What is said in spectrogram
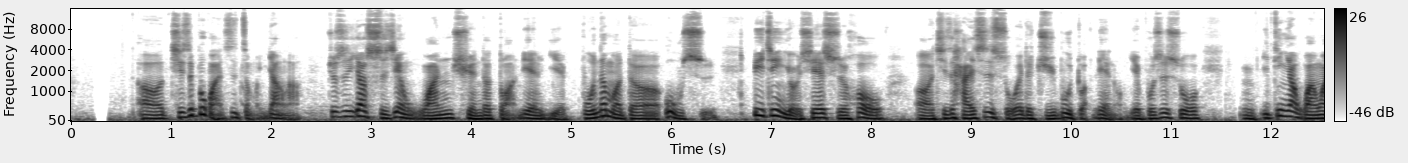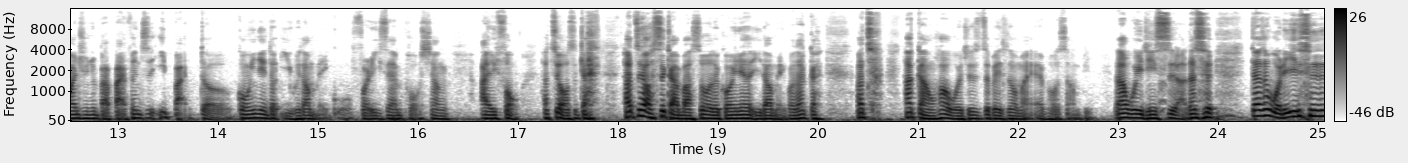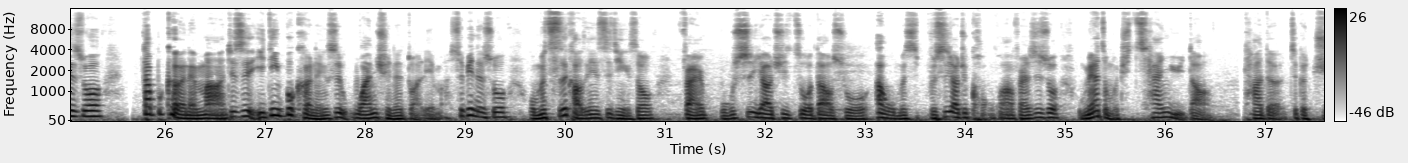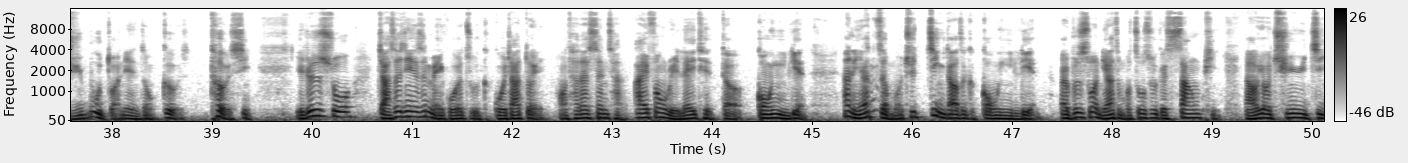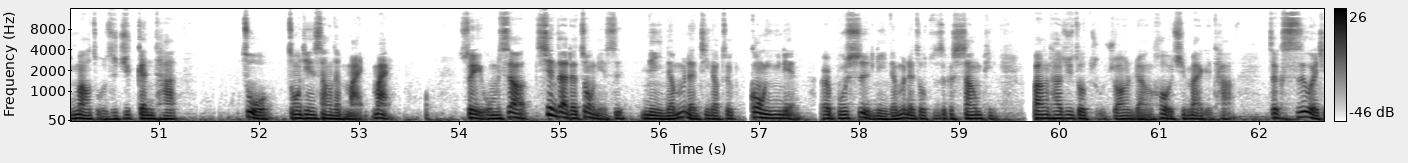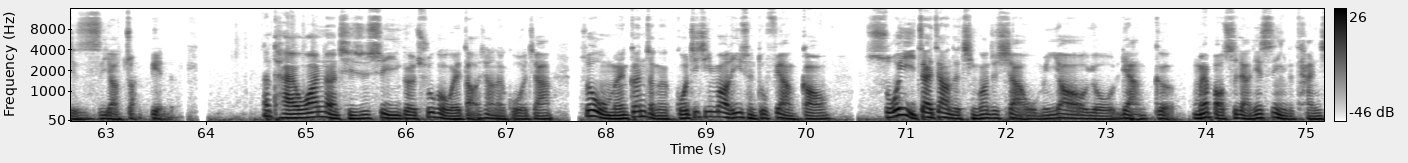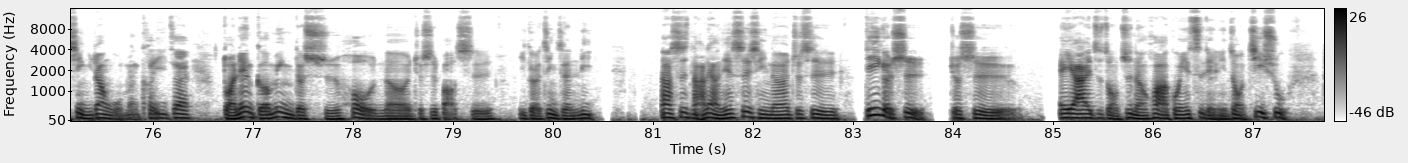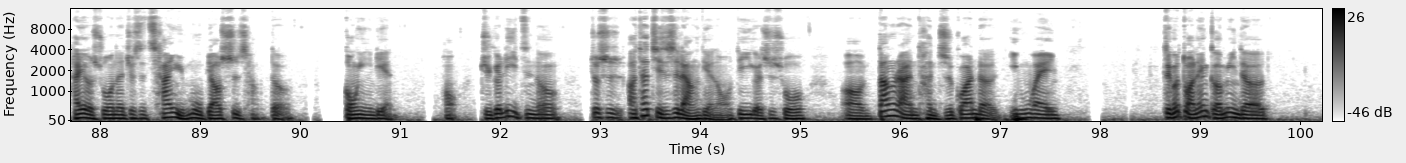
呃，其实不管是怎么样啦。就是要实现完全的短链，也不那么的务实。毕竟有些时候，呃，其实还是所谓的局部短链哦，也不是说，嗯，一定要完完全全把百分之一百的供应链都移回到美国。For example，像 iPhone，他最好是敢，他最好是敢把所有的供应链移到美国。他敢，他他敢的话，我就是这辈子都买 Apple 商品。然后我已经是了，但是，但是我的意思是说。他不可能嘛，就是一定不可能是完全的短链嘛。所以变成说，我们思考这件事情的时候，反而不是要去做到说啊，我们是不是要去恐慌，反而是说我们要怎么去参与到它的这个局部短链这种个特性。也就是说，假设今天是美国的主国家队哦，它在生产 iPhone related 的供应链，那你要怎么去进到这个供应链，而不是说你要怎么做出一个商品，然后用区域经贸组织去跟它做中间商的买卖。所以，我们知道现在的重点是你能不能进到这个供应链，而不是你能不能做出这个商品，帮他去做组装，然后去卖给他。这个思维其实是要转变的。那台湾呢，其实是一个出口为导向的国家，所以我们跟整个国际经贸的依存度非常高。所以在这样的情况之下，我们要有两个，我们要保持两件事情的弹性，让我们可以在短链革命的时候呢，就是保持一个竞争力。那是哪两件事情呢？就是第一个是。就是 AI 这种智能化工业四点零这种技术，还有说呢，就是参与目标市场的供应链。好，举个例子呢，就是啊，它其实是两点哦。第一个是说，呃，当然很直观的，因为整个短链革命的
